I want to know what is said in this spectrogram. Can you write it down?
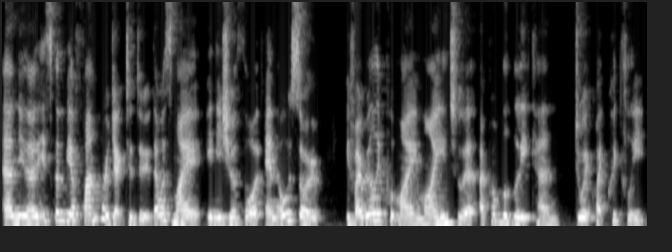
and you know it's going to be a fun project to do that was my initial thought and also if i really put my mind into it i probably can do it quite quickly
